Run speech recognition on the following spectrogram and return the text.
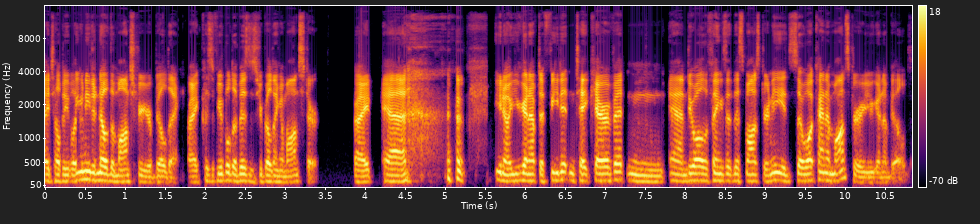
I tell people, you need to know the monster you're building, right? Because if you build a business, you're building a monster right? And you know, you're gonna have to feed it and take care of it and and do all the things that this monster needs. So what kind of monster are you gonna build?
